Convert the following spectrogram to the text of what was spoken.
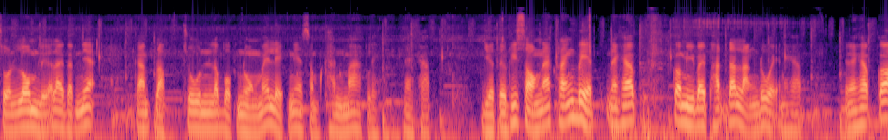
สวนลมหรืออะไรแบบเนี้ย การปรับจูนระบบหน่วงแม่เหล็กเนี่ยสำคัญมากเลยนะครับเหยื่อตัวที่สองนะครั้งเบสนะครับก็มีใบพัดด้านหลังด้วยนะครับเห็นะครับก็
